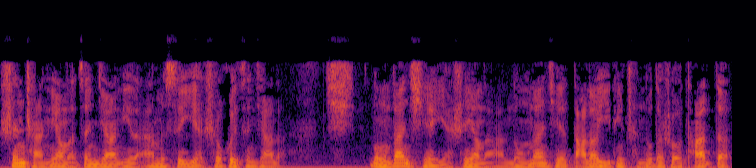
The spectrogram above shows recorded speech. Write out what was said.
生产量的增加，你的 MC 也是会增加的。垄断企业也是一样的啊，垄断企业达到一定程度的时候，它的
